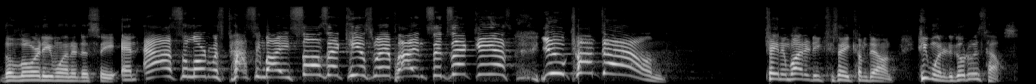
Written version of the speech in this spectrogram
The Lord he wanted to see. And as the Lord was passing by, he saw Zacchaeus way up high and said, Zacchaeus, you come down. Canaan, why did he say come down? He wanted to go to his house.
